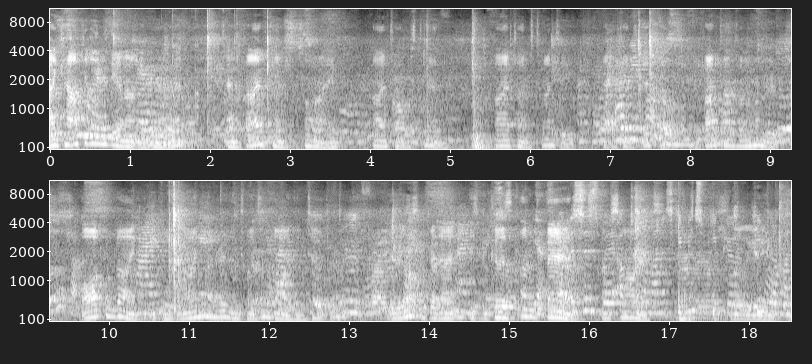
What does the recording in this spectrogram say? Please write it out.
I calculated the amount you had, and 5 times 5, 5 times 10, 5 times 20, 5 times 50, and 5 times 100, all combined equals 925 in total. The reason for that is because I'm fast. I'm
